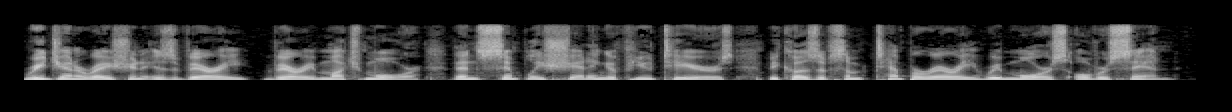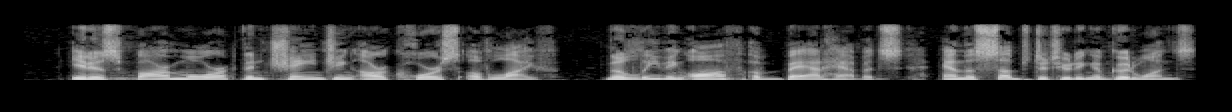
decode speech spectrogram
Regeneration is very, very much more than simply shedding a few tears because of some temporary remorse over sin. It is far more than changing our course of life, the leaving off of bad habits and the substituting of good ones.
